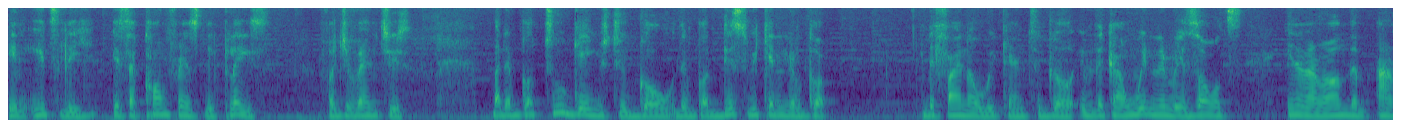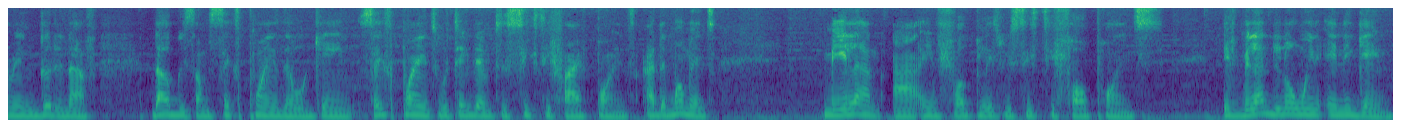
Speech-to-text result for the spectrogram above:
in Italy is a conference league place for Juventus. But they've got two games to go. They've got this weekend and they've got the final weekend to go. If they can win the results in and around them aren't good enough, that'll be some six points they will gain. Six points will take them to 65 points. At the moment, Milan are in fourth place with 64 points. If Milan do not win any game,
